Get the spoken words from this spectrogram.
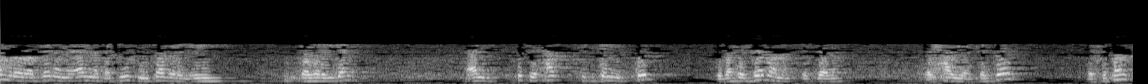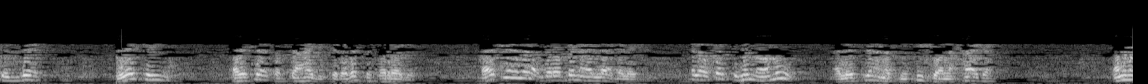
أمر ربنا ما قال ما تأكلوش من شجر الإيه؟ شجر الجنة. قال شوفي حق شوفي كلمة كل يبقى كذابة ولا مش كذابة؟ الحية كذاب. الشيطان كذاب. لكن قالت طب تعالي كده بس اتفرجي قالت لها لا ده ربنا قال لا بلاش لو كلت منه أموت. قالت لها ما تنسيش ولا حاجة. أنا ما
